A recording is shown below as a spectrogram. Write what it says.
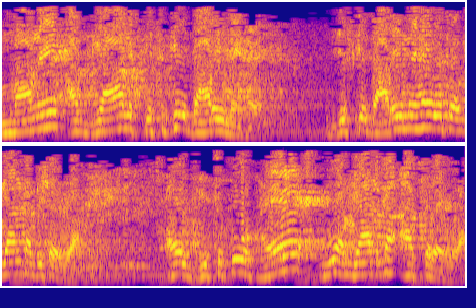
माने अज्ञान किसके बारे में है? जिसके बारे में है, वो तो अज्ञान का विषय हुआ। और जिसको है, वो अज्ञान का आश्रय हुआ।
